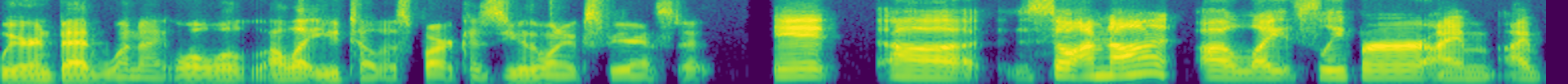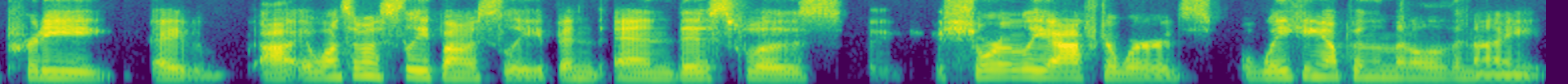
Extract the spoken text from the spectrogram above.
we were in bed one night. Well, well, I'll let you tell this part because you're the one who experienced it. it uh so i'm not a light sleeper i'm i'm pretty I, uh, once i'm asleep i'm asleep and and this was shortly afterwards waking up in the middle of the night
